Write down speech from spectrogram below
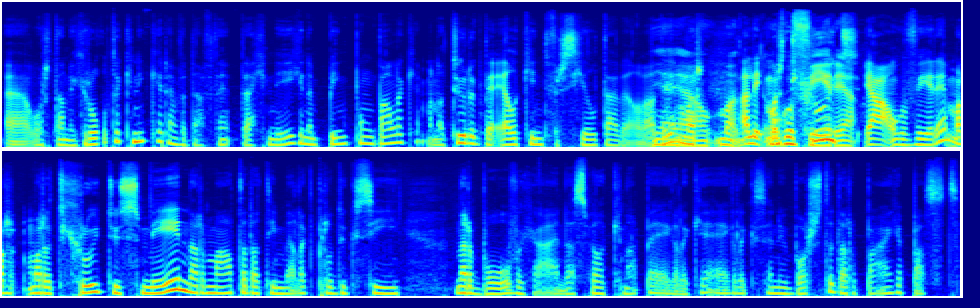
eh, wordt dat een grote knikker. En vanaf dag negen een pingpongbalkje. Maar natuurlijk, bij elk kind verschilt dat wel wat. Ja, hè. Maar maar, Allee, maar ongeveer, het ja. groeit, ja. ongeveer. Hè? Maar, maar het groeit dus mee naarmate dat die melkproductie naar boven gaat. En dat is wel knap eigenlijk. Hè? Eigenlijk zijn uw borsten daarop aangepast.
